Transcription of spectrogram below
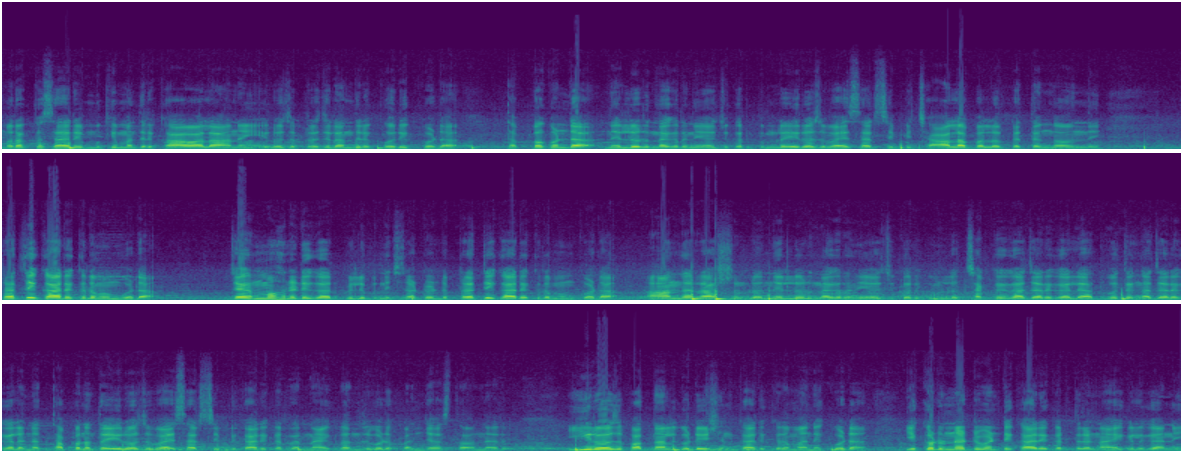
మరొకసారి ముఖ్యమంత్రి కావాలా అని ఈరోజు ప్రజలందరి కోరిక కూడా తప్పకుండా నెల్లూరు నగర నియోజకవర్గంలో ఈరోజు వైఎస్ఆర్సీపీ చాలా బలోపేతంగా ఉంది. ప్రతి కార్యక్రమం కూడా జగన్మోహన్ రెడ్డి గారు పిలుపునిచ్చినటువంటి ప్రతి కార్యక్రమం కూడా ఆంధ్ర రాష్ట్రంలో నెల్లూరు నగర నియోజకవర్గంలో చక్కగా జరగాలి అద్భుతంగా జరగాలన్న తపనతో ఈరోజు వైఎస్ఆర్సీపీ కార్యకర్త నాయకులందరూ కూడా పనిచేస్తూ ఉన్నారు. ఈ రోజు పద్నాలుగో డివిజన్ కార్యక్రమానికి కూడా ఇక్కడ ఉన్నటువంటి కార్యకర్తల నాయకులు కానీ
